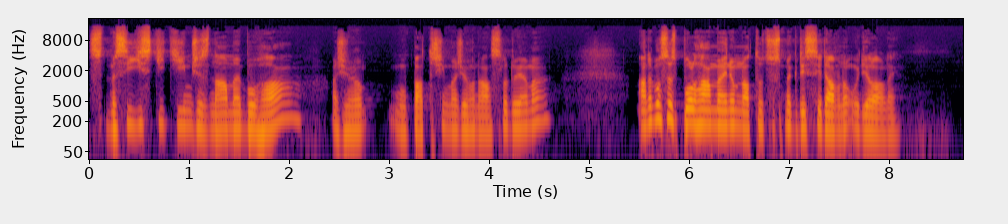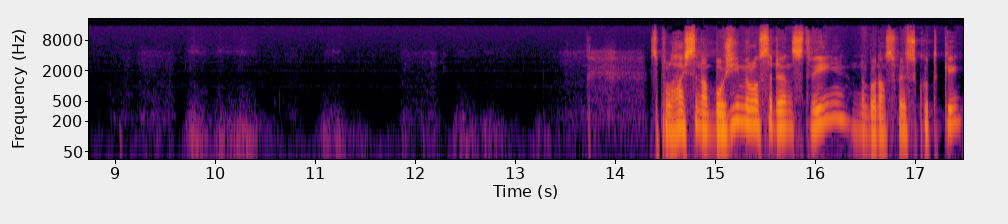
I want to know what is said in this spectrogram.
Jsme si jistí tím, že známe Boha a že mu patříme a že ho následujeme? A nebo se spolháme jenom na to, co jsme kdysi dávno udělali? Spolháš se na boží milosrdenství nebo na své skutky?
